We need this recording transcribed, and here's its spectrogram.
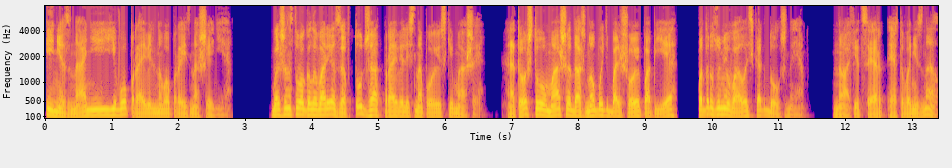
и незнание его правильного произношения. Большинство головорезов тут же отправились на поиски Маши. А то, что у Маши должно быть большое папье, подразумевалось как должное. Но офицер этого не знал.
